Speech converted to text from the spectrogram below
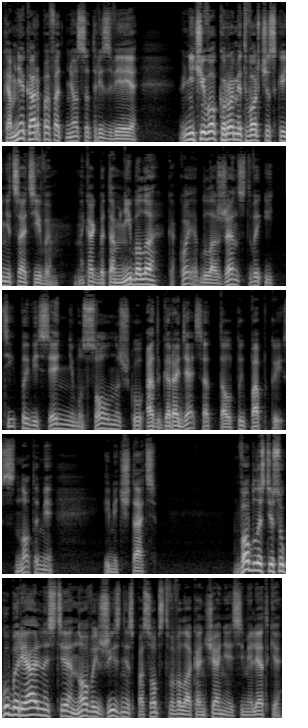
Ко мне Карпов отнесся трезвее. Ничего, кроме творческой инициативы. Как бы там ни было, какое блаженство идти по весеннему солнышку, отгородясь от толпы папкой с нотами и мечтать. В области сугубой реальности новой жизни способствовало окончание семилетки.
